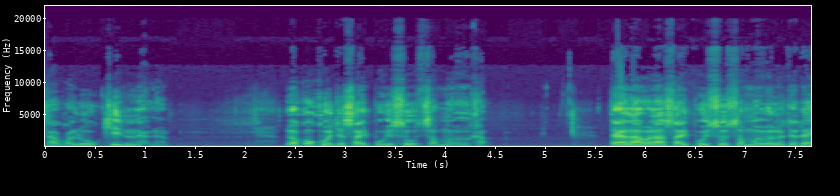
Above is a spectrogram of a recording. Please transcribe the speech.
เท่ากับลูกชิ้นเนี่ยนะเราก็ควรจะใส่ปุ๋ยสูตรเสมอครับ แต่เราเวลาใส่ปุ๋ยสูตรเสมอเราจะได้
